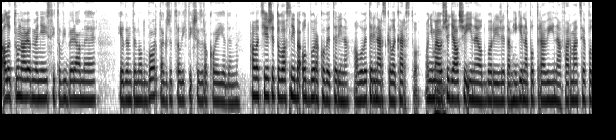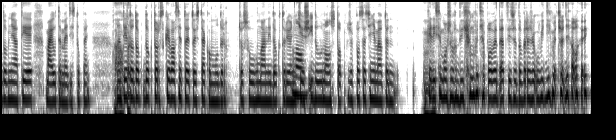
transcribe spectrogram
Ale tu na viac menej si to vyberáme jeden ten odbor, takže celých tých 6 rokov je jeden. Ale tiež je to vlastne iba odbor ako veterina, alebo veterinárske lekárstvo. Oni majú ešte ďalšie iné odbory, že tam hygiena potravín a farmácia a podobne a tie majú ten medzistupeň. Len Aha, tieto dok- doktorské, vlastne to je to isté ako mudr, čo sú humánni doktori. Oni No. tiež idú non-stop, že v podstate nemajú ten, kedy si môžu oddychnúť a povedať si, že dobre, že uvidíme, čo ďalej.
